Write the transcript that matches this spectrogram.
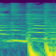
of no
